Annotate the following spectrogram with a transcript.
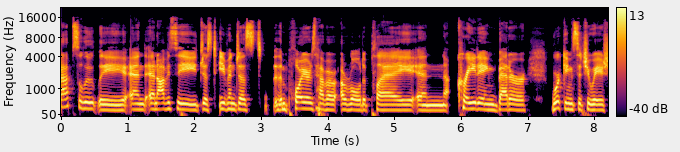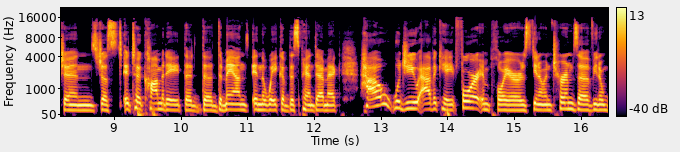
Absolutely. And and obviously just even just employers have a, a, role to play in creating better working situations just it, to accommodate the the demands in the wake of this pandemic. How would you advocate for employers, you know, in terms of, you know,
